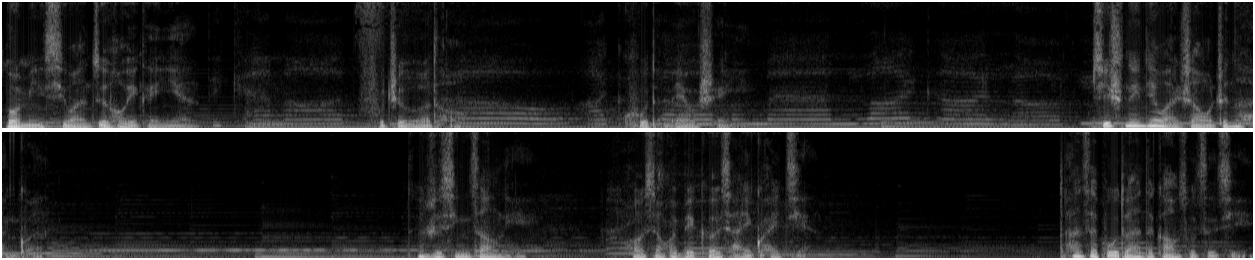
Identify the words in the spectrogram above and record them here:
洛明吸完最后一根烟，扶着额头，哭得没有声音。其实那天晚上我真的很困，但是心脏里好像会被割下一块茧。他在不断的告诉自己。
